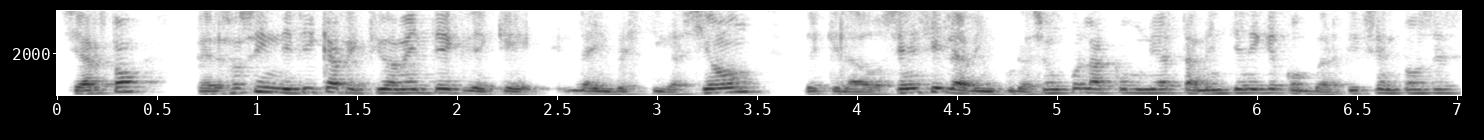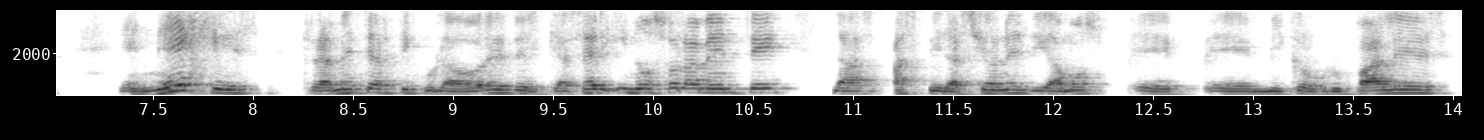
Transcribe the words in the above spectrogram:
¿Cierto? Pero eso significa efectivamente de que la investigación, de que la docencia y la vinculación con la comunidad también tiene que convertirse entonces en ejes realmente articuladores del quehacer y no solamente las aspiraciones, digamos, eh, microgrupales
